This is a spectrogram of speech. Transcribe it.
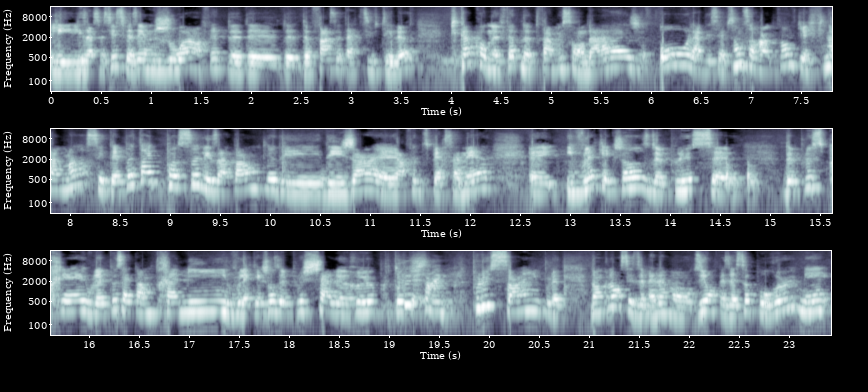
les, les, associés se faisaient une joie, en fait, de, de, de, faire cette activité-là. Puis quand on a fait notre fameux sondage, oh, la déception de se rendre compte que finalement, c'était peut-être pas ça les attentes là, des, des gens, euh, en fait, du personnel. Euh, ils voulaient quelque chose de plus... de plus près, ils voulaient plus être entre amis, ils voulaient quelque chose de plus chaleureux plutôt plus que simple. plus simple. Donc là on s'est dit mais là mon dieu, on faisait ça pour eux mais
